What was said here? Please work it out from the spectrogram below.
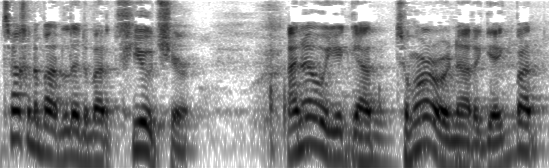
talking about a little about future. I know you got tomorrow another gig, but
